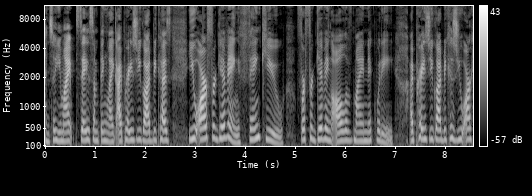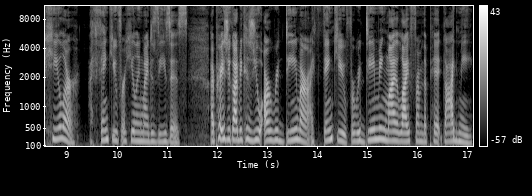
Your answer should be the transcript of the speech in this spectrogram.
And so you might say something like, I praise you, God, because you are forgiving. Thank you for forgiving all of my iniquity. I praise you, God, because you are healer. I thank you for healing my diseases. I praise you, God, because you are Redeemer. I thank you for redeeming my life from the pit. Guide me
